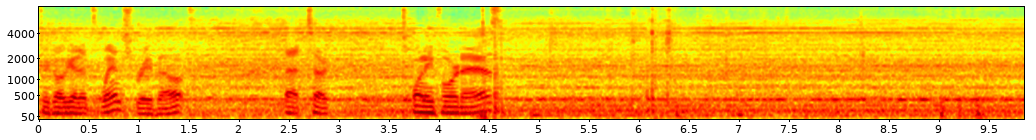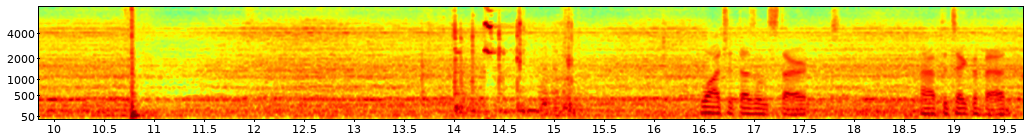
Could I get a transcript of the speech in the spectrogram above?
to go get its winch rebuilt. That took 24 days. Watch it doesn't start. I have to take the bed.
